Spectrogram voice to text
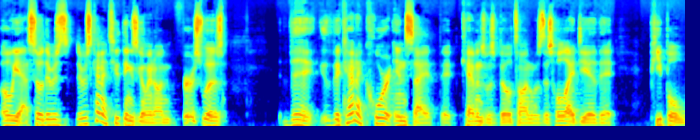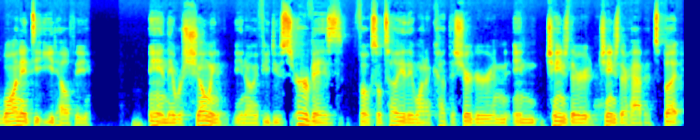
Oh yeah, so there was there was kind of two things going on. First was the the kind of core insight that Kevin's was built on was this whole idea that people wanted to eat healthy and they were showing it. You know, if you do surveys, folks will tell you they want to cut the sugar and, and change their change their habits. But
